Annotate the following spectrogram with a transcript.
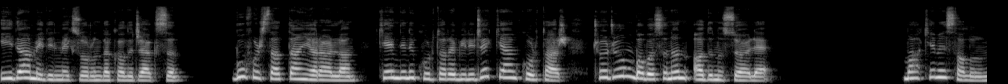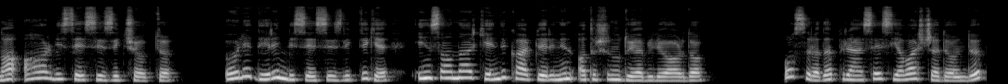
idam edilmek zorunda kalacaksın. Bu fırsattan yararlan, kendini kurtarabilecekken kurtar, çocuğun babasının adını söyle. Mahkeme salonuna ağır bir sessizlik çöktü. Öyle derin bir sessizlikti ki insanlar kendi kalplerinin atışını duyabiliyordu. O sırada prenses yavaşça döndü,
